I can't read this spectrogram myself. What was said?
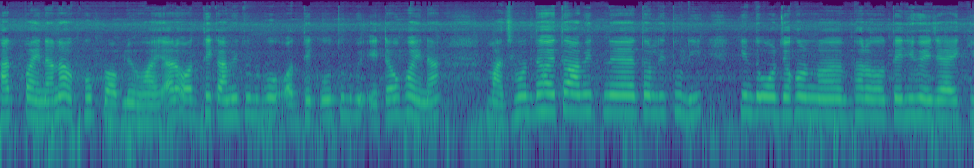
হাত পায় না না, খুব প্রবলেম হয়। আর অর্ধেক আমি তুলবো, অর্ধেক ও তুলবে, এটাও হয় না। মাঝে মধ্যে হয়তো আমি তুলি তুলি, কিন্তু ওর যখন ধরো দেরি হয়ে যায়, কি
